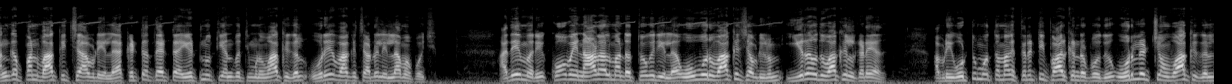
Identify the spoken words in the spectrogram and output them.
அங்கப்பன் வாக்குச்சாவடியில் கிட்டத்தட்ட எட்நூற்றி எண்பத்தி மூணு வாக்குகள் ஒரே வாக்குச்சாவடியில் இல்லாமல் போச்சு. அதே மாதிரி கோவை நாடாளுமன்ற தொகுதியில் ஒவ்வொரு வாக்குச்சாவடியிலும் இருபது வாக்குகள் கிடையாது. அப்படி ஒட்டுமொத்தமாக திரட்டி பார்க்கின்ற போது ஒரு லட்சம் வாக்குகள்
